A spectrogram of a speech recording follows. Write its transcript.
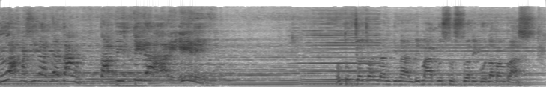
Gelap masih datang, tapi tidak hari ini. Untuk Jojon dan Ginan 5 Agustus 2018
